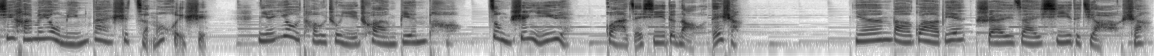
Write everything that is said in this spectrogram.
西还没有明白是怎么回事，年又掏出一串鞭炮，纵身一跃。挂在西的脑袋上，年把挂鞭摔在西的脚上，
